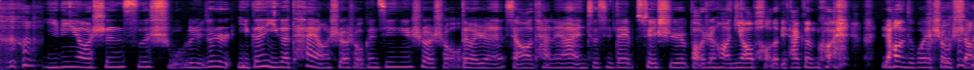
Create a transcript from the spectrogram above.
一定要深思熟虑。就是你跟一个太阳射手跟金星射手的人想要谈恋爱，你就是得随时保证好你要跑得比他更快，然后你就不会受伤。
